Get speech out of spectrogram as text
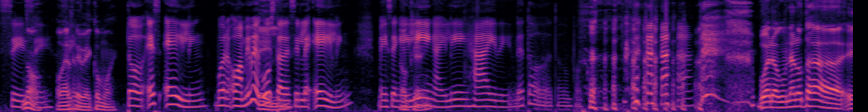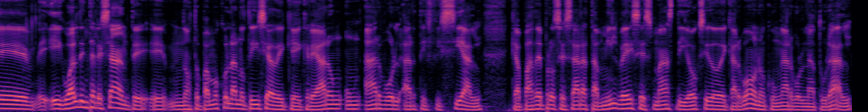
Sí, no, sí, o al sí. revés, ¿cómo es? Todo. Es Aileen. Bueno, o a mí me gusta Aileen. decirle Aileen. Me dicen Ok. Aileen, Aileen, Heidi. De todo, de todo un poco. Bueno, una nota eh, igual de interesante, eh, nos topamos con la noticia de que crearon un árbol artificial capaz de procesar hasta mil veces más dióxido de carbono que un árbol natural.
